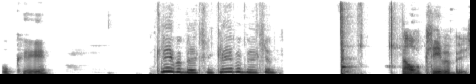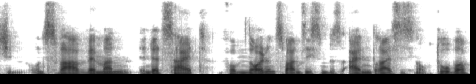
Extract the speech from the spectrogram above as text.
Okay. Klebebildchen, Klebebildchen. Genau, Klebebildchen. Und zwar, wenn man in der Zeit vom 29. bis 31. Oktober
